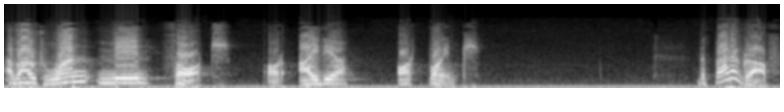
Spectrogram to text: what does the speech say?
about one main thought or idea or point. Point the paragraph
